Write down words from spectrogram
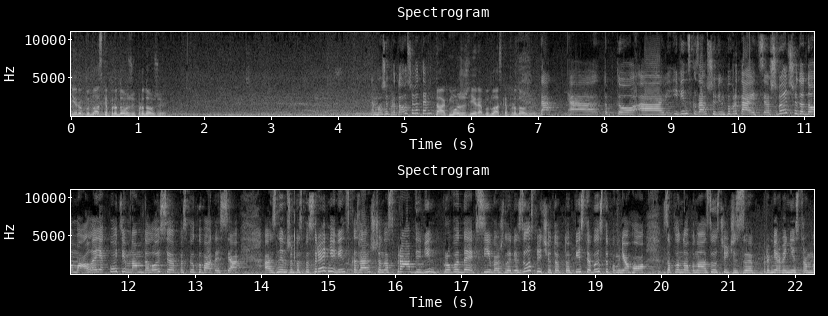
Іро, будь ласка, продовжуй, продовжуй. Я можу продовжувати. Так, можеш, Іра, будь ласка, продовжуй. Так, е, тобто е, і він сказав, що він повертається швидше додому, але як потім нам вдалося поспілкуватися е, з ним вже безпосередньо, він сказав, що насправді він проведе всі важливі зустрічі. Тобто, після виступу в нього запланована зустріч з прем'єр-міністром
